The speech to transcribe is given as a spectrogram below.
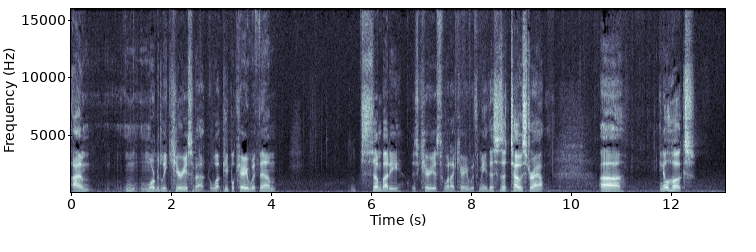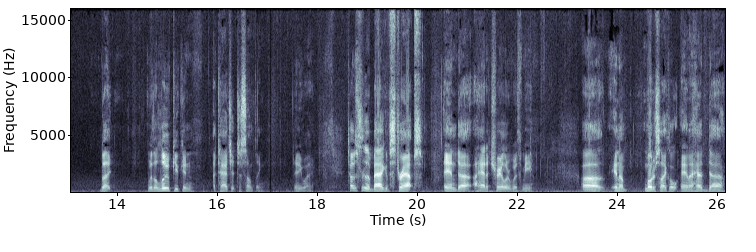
I'm morbidly curious about what people carry with them, somebody is curious what I carry with me. This is a toe strap, uh, no hooks, but with a loop you can attach it to something. Anyway, toe this strap. is a bag of straps, and uh, I had a trailer with me uh, in a motorcycle, and I had uh,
